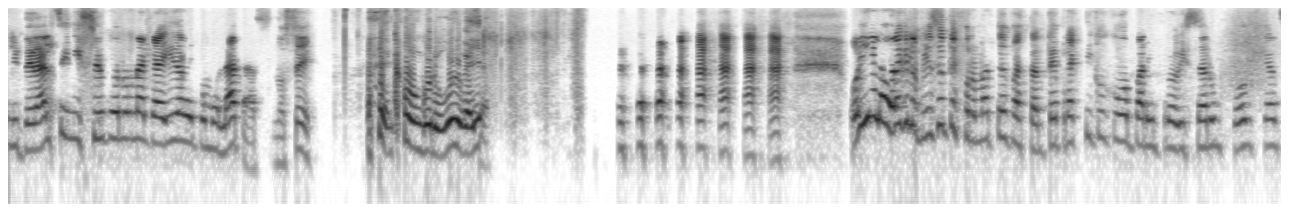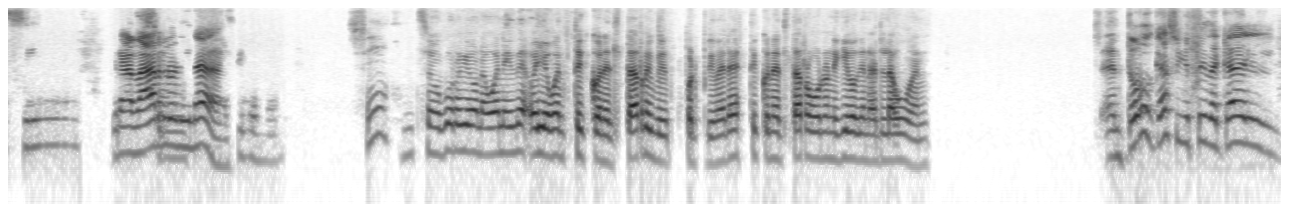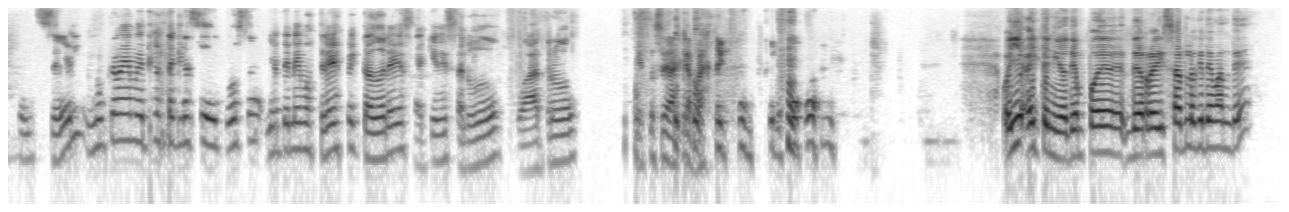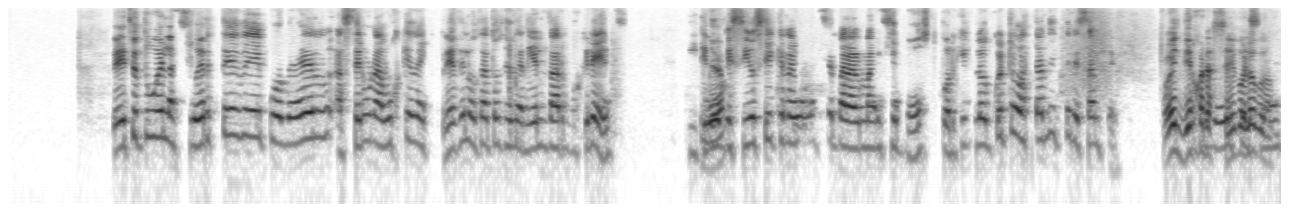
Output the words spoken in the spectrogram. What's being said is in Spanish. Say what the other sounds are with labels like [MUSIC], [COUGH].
literal se inició con una caída de como latas, no sé. [LAUGHS] como un guruguru caía. [LAUGHS] Oye, la verdad que lo pienso, este formato es bastante práctico como para improvisar un podcast sin grabarlo ni nada. Así como... Sí, se me ocurre que es una buena idea. Oye, bueno, estoy con el tarro y por primera vez estoy con el tarro por un equipo que no es la U. En todo caso, yo estoy de acá del, CEL, nunca me había metido esta clase de cosas. Ya tenemos tres espectadores, a quienes saludo, cuatro. Esto se va a escapar de control. Oye, ¿has tenido tiempo de, revisar lo que te mandé? De hecho, tuve la suerte de poder hacer una búsqueda express de los datos de Daniel Gres y creo que sí o sí hay que revelarse para armar ese post porque lo encuentro bastante interesante. Oye, el viejo era seco, loco.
